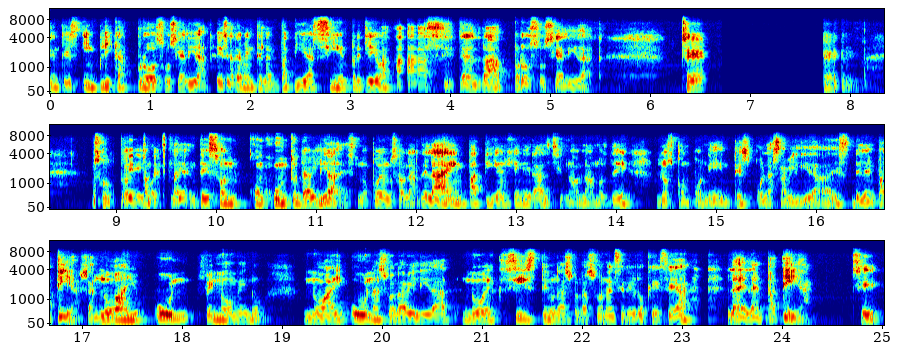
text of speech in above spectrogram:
Entonces implica prosocialidad. Necesariamente la empatía siempre lleva hacia la prosocialidad. Son conjuntos de habilidades. No podemos hablar de la empatía en general, sino hablamos de los componentes o las habilidades de la empatía. O sea, no hay un fenómeno, no hay una sola habilidad, no existe una sola zona del cerebro que sea la de la empatía. ¿sí?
